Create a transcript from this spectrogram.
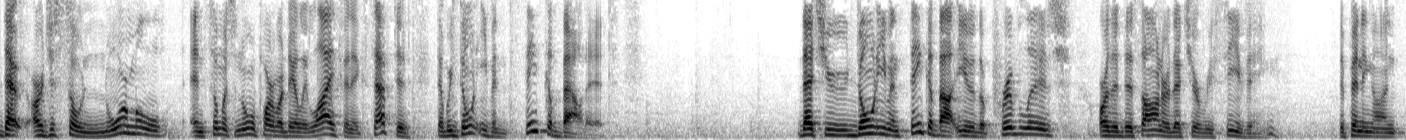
that are just so normal and so much a normal part of our daily life and accepted that we don't even think about it. That you don't even think about either the privilege or the dishonor that you're receiving, depending on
